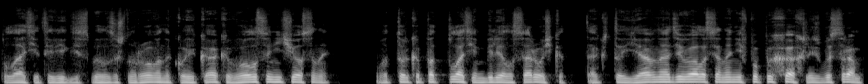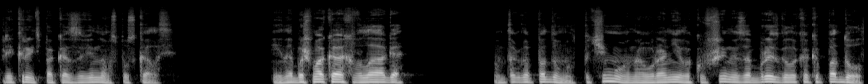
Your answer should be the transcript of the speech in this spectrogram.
Платье-то Вигдис было зашнуровано кое-как, и волосы не чесаны. Вот только под платьем белела сорочка, так что явно одевалась она не в попыхах, лишь бы срам прикрыть, пока за вином спускалась. И на башмаках влага. Он тогда подумал, почему она уронила кувшин и забрызгала, как и подол.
